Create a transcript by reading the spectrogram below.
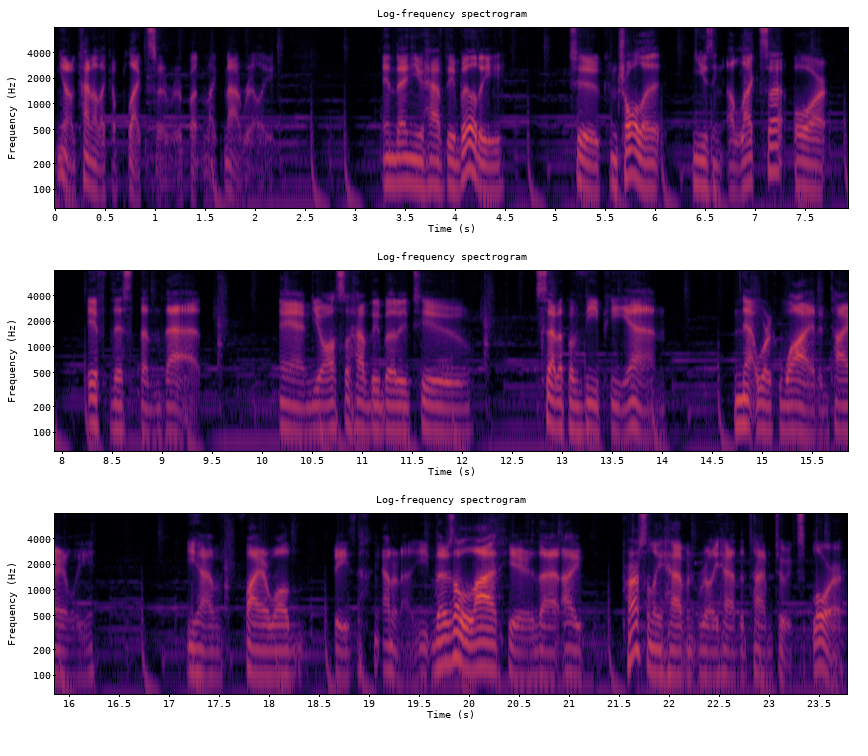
You know, kind of like a Plex server, but like not really. And then you have the ability to control it using Alexa or if this then that. And you also have the ability to set up a VPN network wide entirely. You have firewall based, I don't know. There's a lot here that I personally haven't really had the time to explore.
